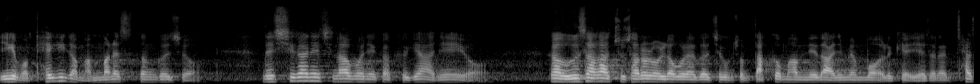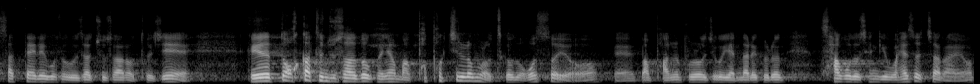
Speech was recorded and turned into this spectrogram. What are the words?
이게 뭐 패기가 만만했었던 거죠. 근데 시간이 지나 보니까 그게 아니에요. 그러니까 의사가 주사를 놓으려고 해도 지금 좀 따끔합니다. 아니면 뭐 이렇게 예전에 찰싹 때리고서 의사 주사 놓듯이 그 똑같은 주사도 그냥 막 퍽퍽 찔르면 어떻게 놓았어요. 예, 막 바늘 부러지고 옛날에 그런 사고도 생기고 했었잖아요.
